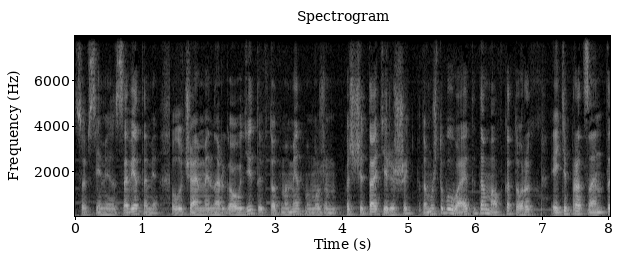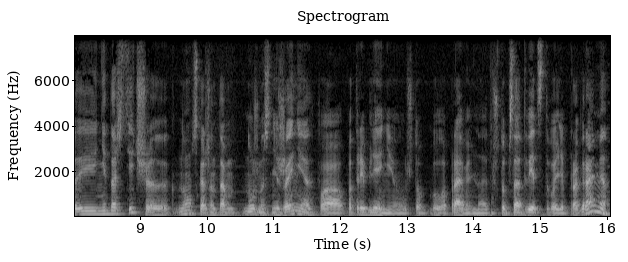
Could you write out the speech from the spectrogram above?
со всеми советами получаем энергоаудит, и в тот момент мы можем посчитать и решить. Потому что бывают и дома, в которых эти проценты не достичь. Ну, скажем, там нужно снижение по потреблению, чтобы было правильно, чтобы чтобы соответствовали программе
